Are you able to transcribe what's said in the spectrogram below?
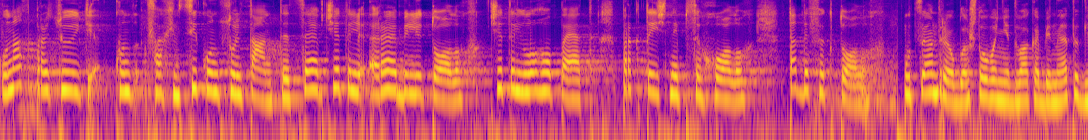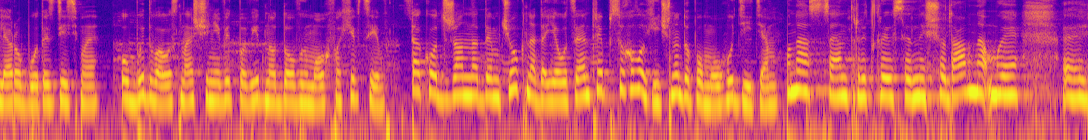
У нас працюють кон- фахівці-консультанти, це вчитель-реабілітолог, вчитель-логопед, практичний психолог та дефектолог. У центрі облаштовані два кабінети для роботи з дітьми. Обидва оснащені відповідно до вимог фахівців. Так от Жанна Демчук надає у центрі психологічну допомогу дітям. У нас центр відкрився нещодавно. Ми е,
